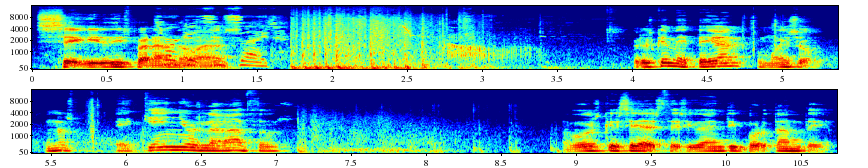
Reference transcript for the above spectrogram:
seguir disparando más. Pero es que me pegan como eso, unos pequeños lagazos. Tampoco es que sea excesivamente importante.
